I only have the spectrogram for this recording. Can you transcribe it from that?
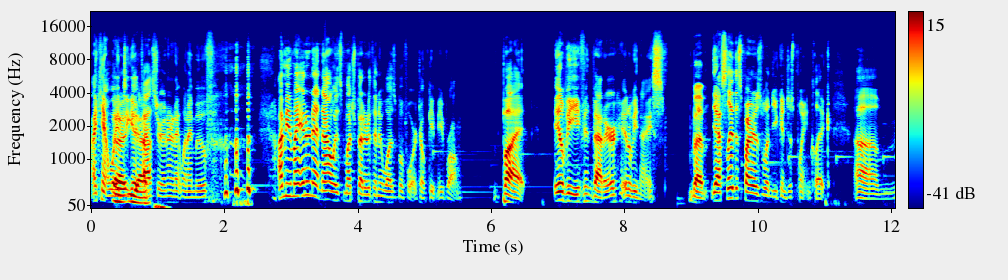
I can't wait Uh, to get yeah. faster internet when I move. I mean, my internet now is much better than it was before. Don't get me wrong, but it'll be even better. It'll be nice. But yeah, Slay the Spire is one you can just point and click. Um,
